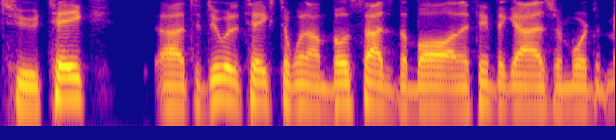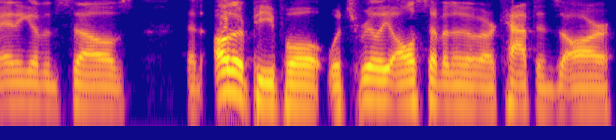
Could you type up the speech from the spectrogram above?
to take uh, to do what it takes to win on both sides of the ball. And I think the guys are more demanding of themselves than other people, which really all seven of our captains are,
